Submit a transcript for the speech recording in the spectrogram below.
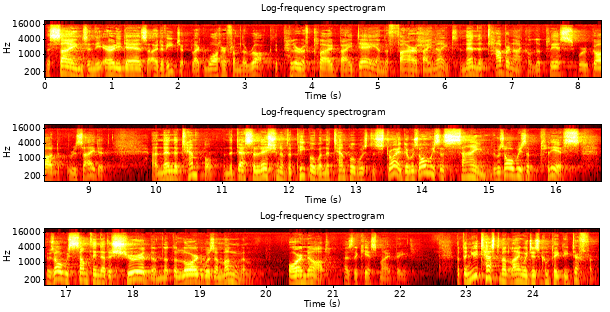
The signs in the early days out of Egypt, like water from the rock, the pillar of cloud by day and the fire by night, and then the tabernacle, the place where God resided, and then the temple and the desolation of the people when the temple was destroyed. There was always a sign, there was always a place, there was always something that assured them that the Lord was among them or not, as the case might be. But the New Testament language is completely different.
